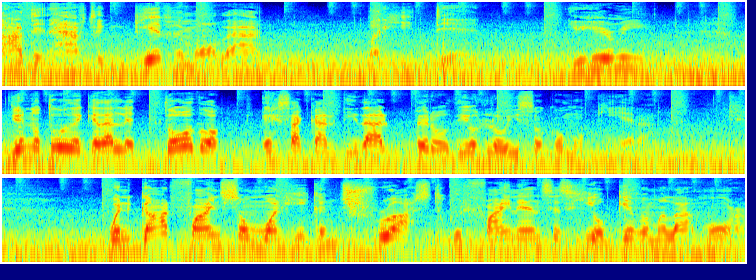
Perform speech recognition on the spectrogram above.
God didn't have to give him all that, but he did. You hear me? Dios no tuvo de que darle todo esa cantidad, pero Dios lo hizo como quiera. When God finds someone he can trust with finances, he'll give him a lot more.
